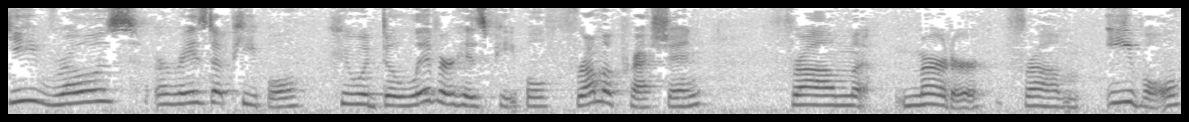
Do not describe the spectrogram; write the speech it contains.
he rose or raised up people who would deliver his people from oppression, from murder, from evil,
